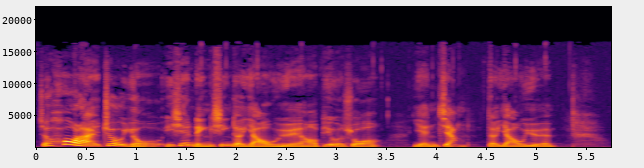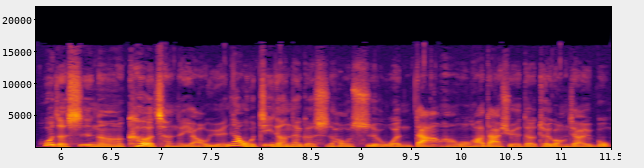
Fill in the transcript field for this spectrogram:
就后来就有一些零星的邀约哦，譬如说演讲的邀约，或者是呢课程的邀约。那我记得那个时候是文大哈文化大学的推广教育部。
